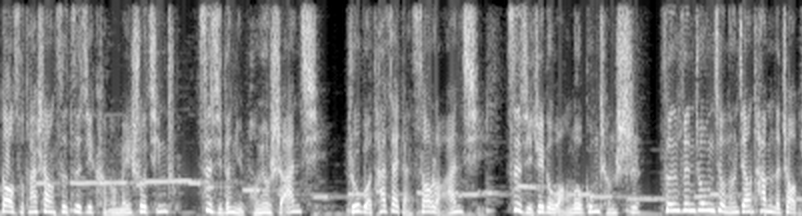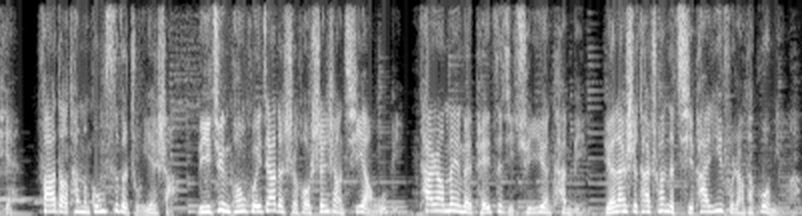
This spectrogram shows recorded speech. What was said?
告诉他上次自己可能没说清楚，自己的女朋友是安琪。如果他再敢骚扰安琪，自己这个网络工程师分分钟就能将他们的照片发到他们公司的主页上。李俊鹏回家的时候身上奇痒无比，他让妹妹陪自己去医院看病。原来是他穿的奇葩衣服让他过敏了，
